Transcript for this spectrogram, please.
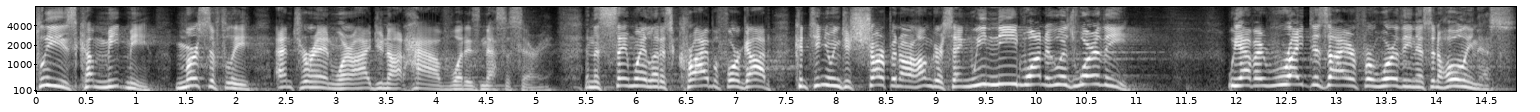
Please come meet me. Mercifully enter in where I do not have what is necessary. In the same way, let us cry before God, continuing to sharpen our hunger, saying, We need one who is worthy. We have a right desire for worthiness and holiness.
